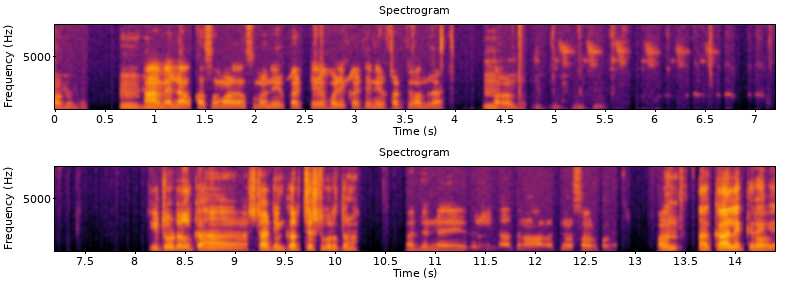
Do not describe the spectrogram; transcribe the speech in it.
ಬರ್ತೈತಿ ಆಮೇಲೆ ನಾವು ಕಸು ಮಾಡ್ದಂಗ ಸುಮ್ಮನೆ ನೀರ್ ಕಟ್ಟಿ ಬಳಿ ಕಟ್ಟಿ ನೀರ್ ಕಟ್ತೀವಿ ಅಂದ್ರ ಬರಲ್ಲ. ಈ ಟೋಟಲ್ ಸ್ಟಾರ್ಟಿಂಗ್ ಖರ್ಚು ಎಷ್ಟು ಬರುತ್ತಣ್ಣ? ಹದಿನೈದರಿಂದ ಹದಿನಾರು ಹದಿನೇಳು ಸಾವಿರ ಬರುತ್ತೆ ಒಂದ್ ಕಾಲ್ ಎಕರೆಗೆ.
